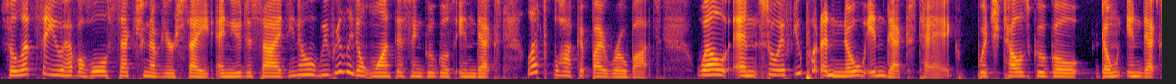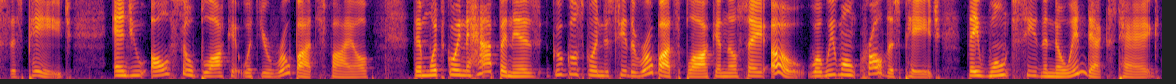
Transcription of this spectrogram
So let's say you have a whole section of your site and you decide, you know, we really don't want this in Google's index. Let's block it by robots. Well, and so if you put a no index tag, which tells Google don't index this page, and you also block it with your robots file, then what's going to happen is Google's going to see the robots block and they'll say, oh, well, we won't crawl this page. They won't see the no index tag.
